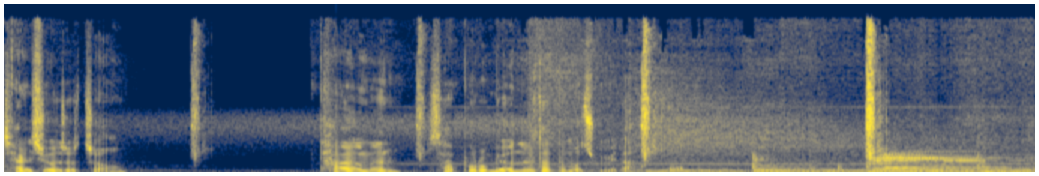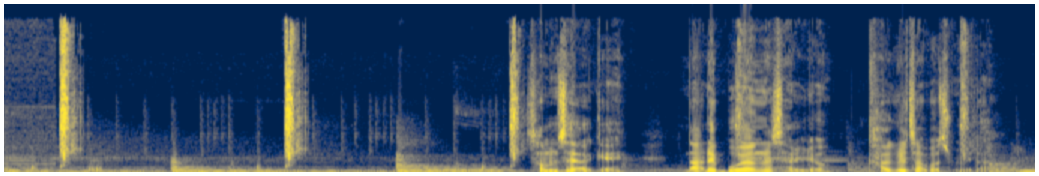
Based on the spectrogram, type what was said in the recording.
잘 지워졌죠? 다음은 사포로 면을 다듬어 줍니다. 섬세하게 날의 모양을 살려 각을 잡아줍니다.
